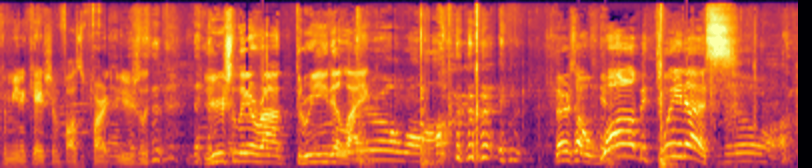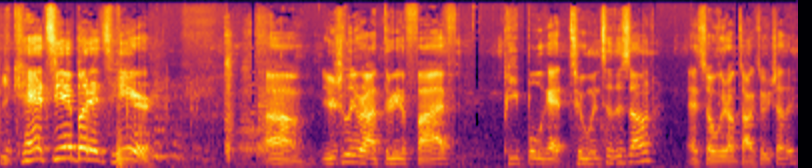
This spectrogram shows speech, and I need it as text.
communication falls apart. And Usually, usually around three to like. Wall. There's a wall between us. Wall. You can't see it, but it's here. Um, usually around three to five, people get too into the zone, and so we don't talk to each other.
